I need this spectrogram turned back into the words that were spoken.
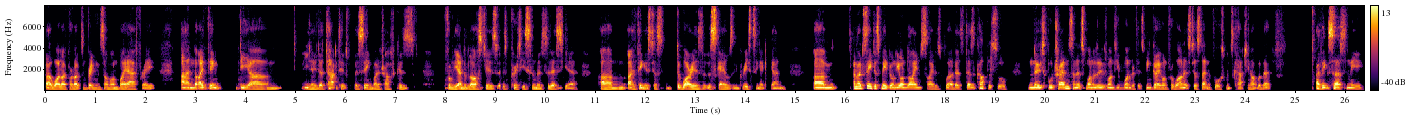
uh, wildlife products and bringing some on by air freight, and I think the um, you know the tactics we're seeing by the traffickers from the end of last year is, is pretty similar to this year. Um, I think it's just the worry is that the scale is increasing again. Um, and I'd say just maybe on the online side as well, there's there's a couple of sort of notable trends, and it's one of those ones you wonder if it's been going on for a while. It's just that enforcement's catching up with it. I think certainly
